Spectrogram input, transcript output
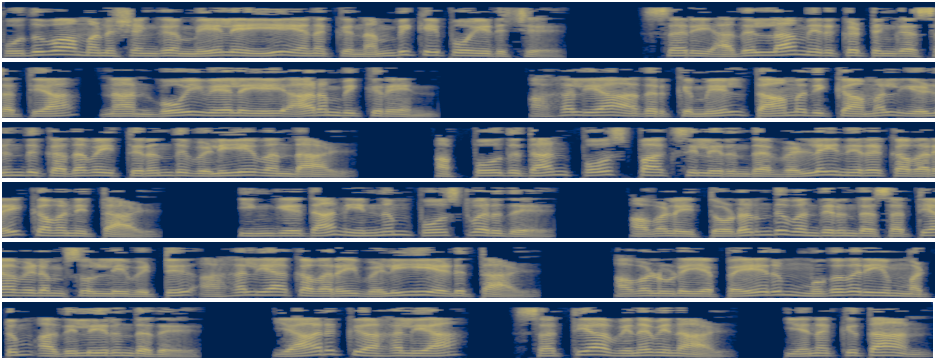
பொதுவா மனுஷங்க மேலேயே எனக்கு நம்பிக்கை போயிடுச்சு. சரி அதெல்லாம் இருக்கட்டுங்க சத்யா நான் போய் வேலையை ஆரம்பிக்கிறேன். அகல்யா அதற்கு மேல் தாமதிக்காமல் எழுந்து கதவை திறந்து வெளியே வந்தாள். அப்போதுதான் போஸ்ட் பாக்ஸில் இருந்த வெள்ளை நிற கவரை கவனித்தாள். இங்கேதான் இன்னும் போஸ்ட் வருது. அவளை தொடர்ந்து வந்திருந்த சத்யாவிடம் சொல்லிவிட்டு அகல்யா கவரை வெளியே எடுத்தாள். அவளுடைய பெயரும் முகவரியும் மட்டும் அதில் இருந்தது. யாருக்கு அகல்யா? சத்யா வினவினாள். எனக்கு தான்.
